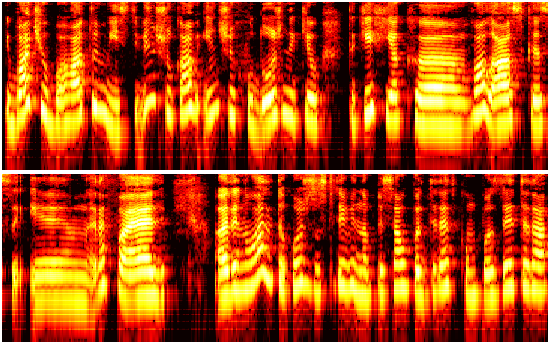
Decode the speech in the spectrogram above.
і бачив багато місць. Він шукав інших художників, таких як е, Валаскес, е, Рафаель. Ренуар також зустрів і написав портрет композитора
